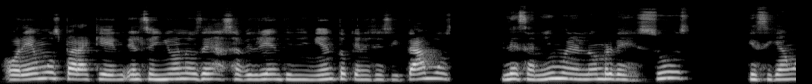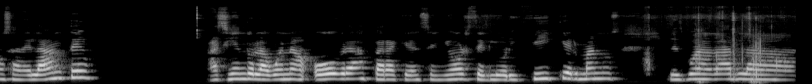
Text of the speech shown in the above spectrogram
oremos para que el Señor nos dé sabiduría y entendimiento que necesitamos les animo en el nombre de Jesús que sigamos adelante haciendo la buena obra para que el Señor se glorifique, hermanos. Les voy a dar la,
